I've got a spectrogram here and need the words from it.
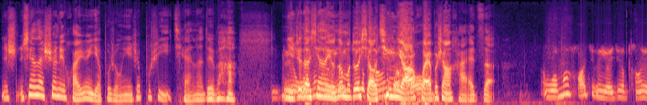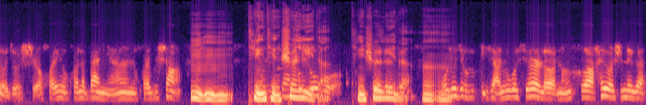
你是现在顺利怀孕也不容易，这不是以前了，对吧？对你知道现在有那么多小青年儿怀不上孩子，我们好几个有几个朋友就是怀孕怀了半年怀不上，嗯嗯嗯，挺挺顺利的，挺顺利对对的，嗯嗯。我说就问一下，如果雪尔乐能喝，还有是那个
